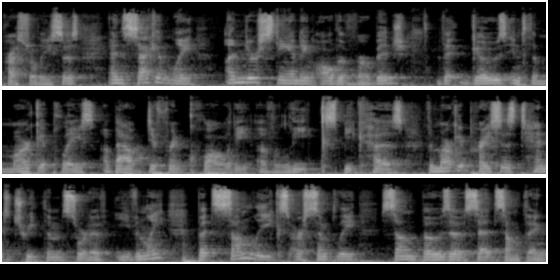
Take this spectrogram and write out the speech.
press releases, and secondly, understanding all the verbiage that goes into the marketplace about different quality of leaks because the market prices tend to treat them sort of evenly but some leaks are simply some bozo said something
